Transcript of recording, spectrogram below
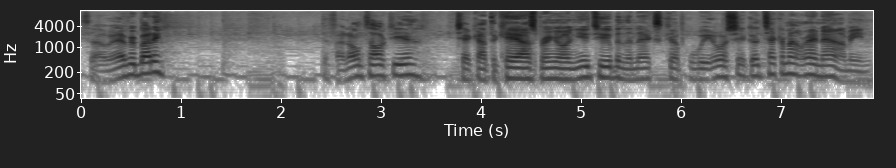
So everybody, if I don't talk to you, check out the Chaos Bringer on YouTube in the next couple weeks. Oh shit, go check him out right now. I mean,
